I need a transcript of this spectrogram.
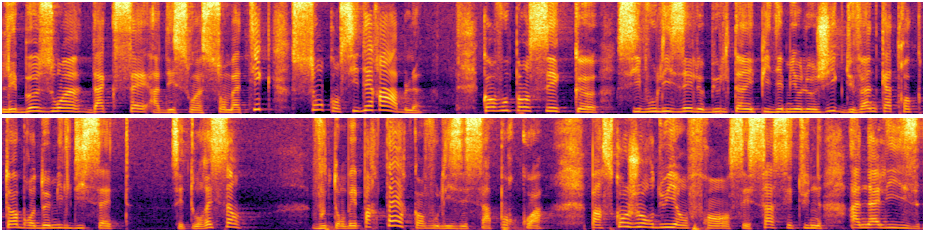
les besoins d'accès à des soins somatiques sont considérables. Quand vous pensez que si vous lisez le bulletin épidémiologique du 24 octobre 2017, c'est tout récent, vous tombez par terre quand vous lisez ça. Pourquoi? Parce qu'aujourd'hui en France, et ça c'est une analyse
